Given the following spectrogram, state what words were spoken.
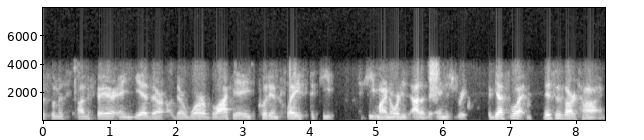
system is unfair, and yeah, there there were blockades put in place to keep to keep minorities out of the industry. But guess what? This is our time.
